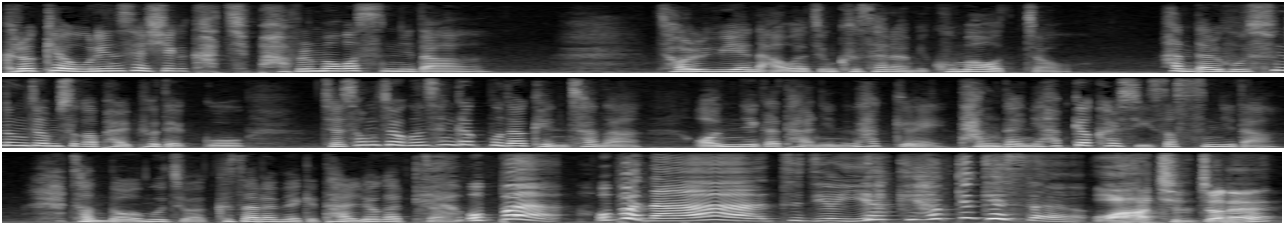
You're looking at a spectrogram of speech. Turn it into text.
그렇게 우린 셋이 같이 밥을 먹었습니다. 절 위에 나와준 그 사람이 고마웠죠. 한 달 후 수능 점수가 발표됐고 제 성적은 생각보다 괜찮아 언니가 다니는 학교에 당당히 합격할 수 있었습니다. 전 너무 좋아 그 사람에게 달려갔죠. 오빠, 오빠 나 드디어 이 학교에 합격했어요. 와, 진짜네?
